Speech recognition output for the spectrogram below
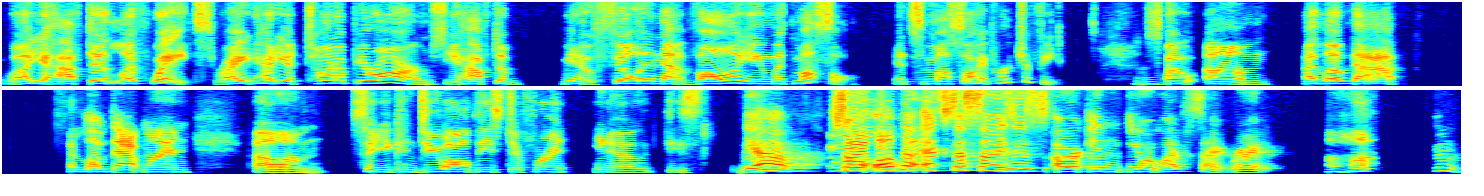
Well, you have to lift weights, right? How do you tone up your arms? You have to, you know, fill in that volume with muscle. It's muscle hypertrophy. Mm. So um, I love that. I love that one. Um, so you can do all these different, you know, these. Yeah. So all the this. exercises are in your website, right? Uh-huh. Mm.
